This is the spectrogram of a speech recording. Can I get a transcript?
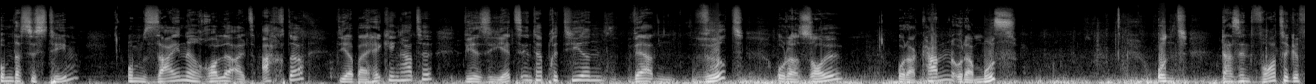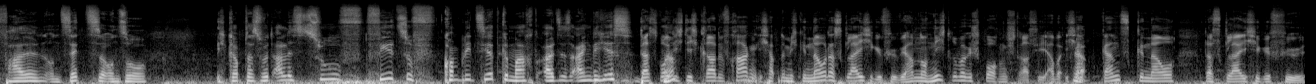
um das System, um seine Rolle als Achter, die er bei Hacking hatte, wie er sie jetzt interpretieren werden wird oder soll oder kann oder muss. Und da sind Worte gefallen und Sätze und so. Ich glaube, das wird alles zu viel zu kompliziert gemacht, als es eigentlich ist. Das wollte Ne? ich dich gerade fragen. Ich habe nämlich genau das gleiche Gefühl. Wir haben noch nicht drüber gesprochen, Strassi, aber ich Ja. habe ganz genau das gleiche Gefühl.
